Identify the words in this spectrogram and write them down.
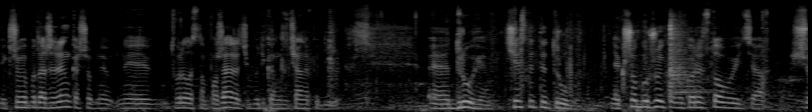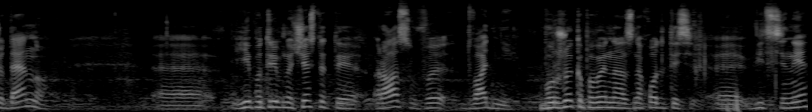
якщо випадає жиринка, щоб не, утворилася там пожежа чи будь-яка надзвичайна подія. Е, Друге, чистити труби. Якщо буржуйка використовується щоденно, е, її потрібно чистити раз в два дні. Буржуйка повинна знаходитись від стіни,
